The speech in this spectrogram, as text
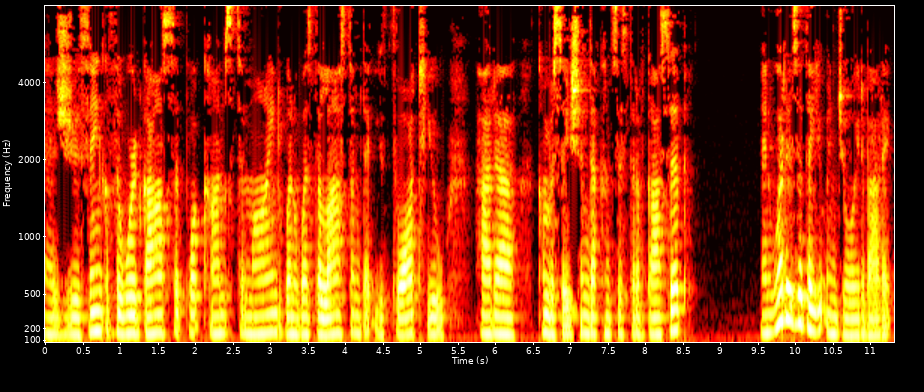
as you think of the word gossip, what comes to mind? When was the last time that you thought you had a conversation that consisted of gossip? And what is it that you enjoyed about it?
